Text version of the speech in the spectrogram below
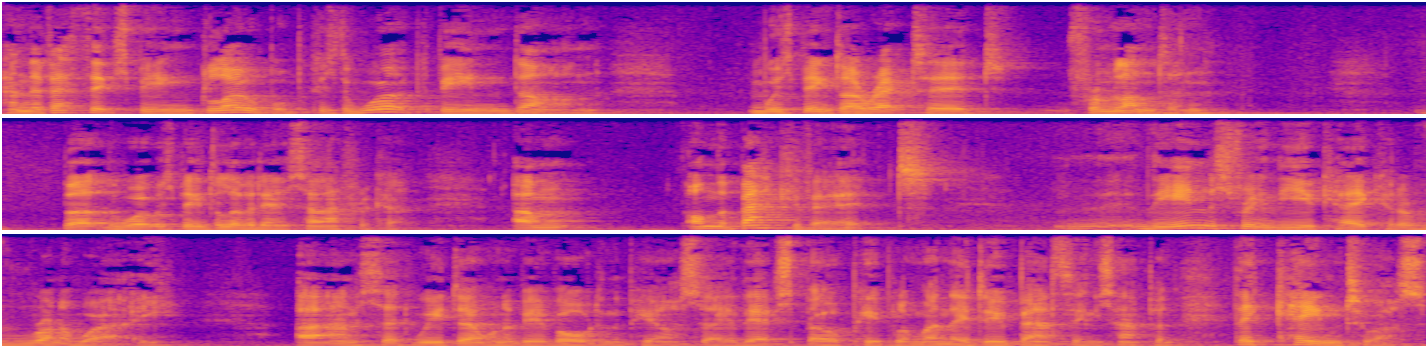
and of ethics being global because the work being done was being directed from London but the work was being delivered in South Africa. Um, on the back of it, the industry in the UK could have run away uh, and said, We don't want to be involved in the PRC. They expel people, and when they do, bad things happen. They came to us.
